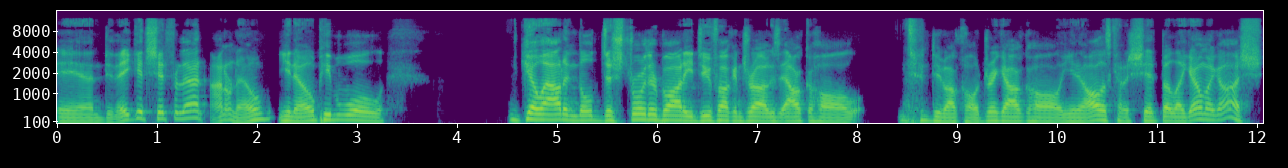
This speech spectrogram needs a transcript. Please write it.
And do they get shit for that? I don't know. You know, people will go out and they'll destroy their body, do fucking drugs, alcohol, do alcohol, drink alcohol, you know, all this kind of shit. But like, oh my gosh,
